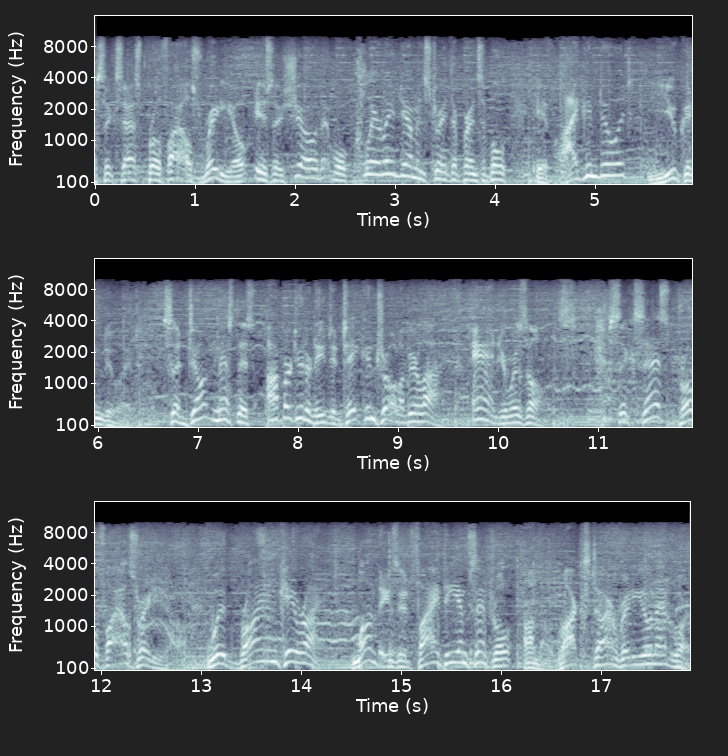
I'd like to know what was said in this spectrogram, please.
Success Profiles Radio is a show that will clearly demonstrate the principle if I can do it, you can do it. So don't miss this opportunity to take control of your life and your results. Success Profiles Radio with Brian K. Wright, Mondays at 5 p.m. Central on the Rockstar Radio Network.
